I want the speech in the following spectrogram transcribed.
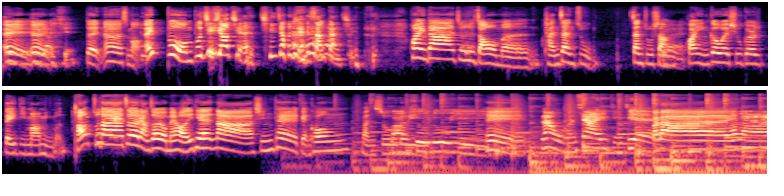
哎哎。对，那什么，哎，不，我们不计较钱，计较钱伤感情。欢迎大家就是找我们谈赞助，赞助商，欢迎各位 Sugar Daddy 妈咪们。好，祝大家这两周有美好的一天。那心态健康，万事万事如意。如意。哎，那我们下一集见，拜拜拜拜。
